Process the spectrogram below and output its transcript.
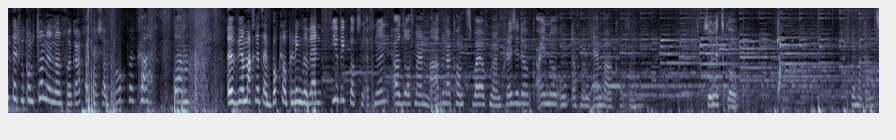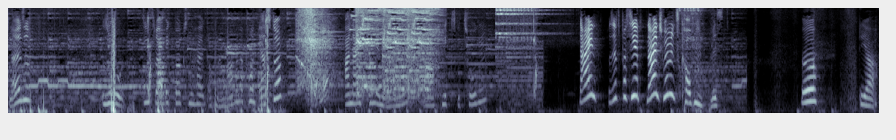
herzlich willkommen zu einer neuen Folge Podcast. Ähm, äh, wir machen jetzt ein Box-Opening. Wir werden vier Big Boxen öffnen. Also auf meinem Marvin-Account zwei, auf meinem Crazy Dog eine und auf meinem Amber-Account eine. So, let's go. Ich mach mal ganz leise. So, die zwei Big Boxen halt auf meinem Marvin-Account. Erste. Ah nein, ich ja nicht eine. Ach, nix gezogen. Nein, was ist jetzt passiert? Nein, ich will mir jetzt kaufen. Mist. Äh, ja.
